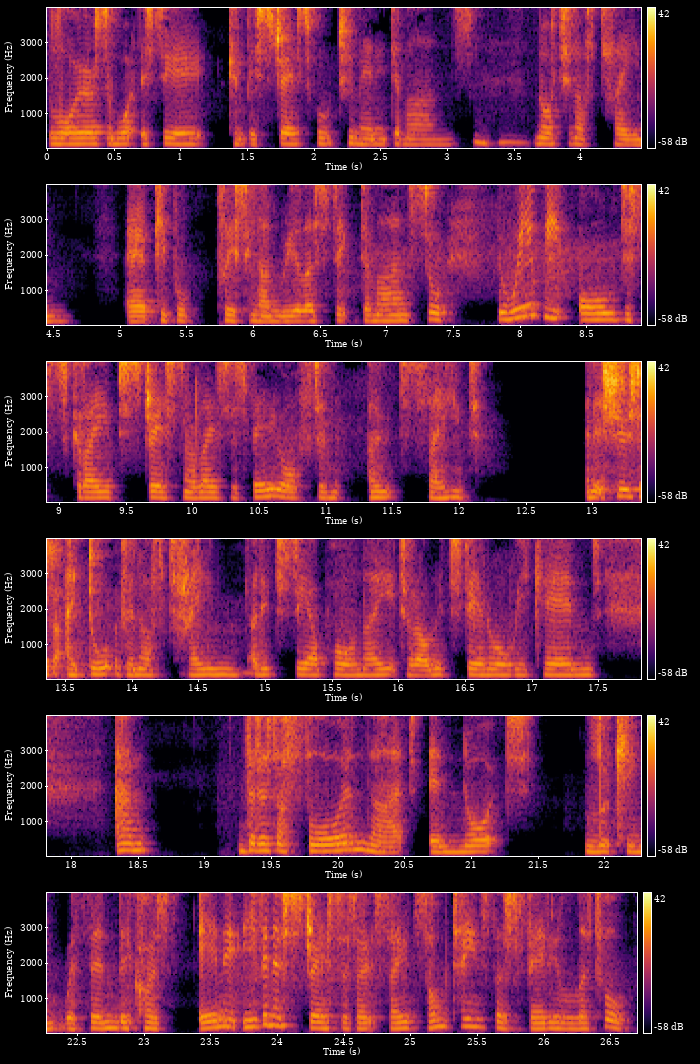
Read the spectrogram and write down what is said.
lawyers and what they say can be stressful, too many demands, not enough time, uh, people placing unrealistic demands. So the way we all describe stress in our lives is very often outside. And it's usually about, I don't have enough time. I need to stay up all night or I'll need to stay in all weekend. Um, there is a flaw in that in not looking within because any, even if stress is outside, sometimes there's very little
